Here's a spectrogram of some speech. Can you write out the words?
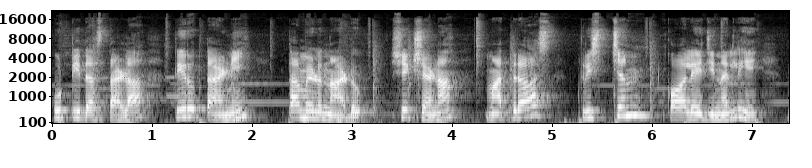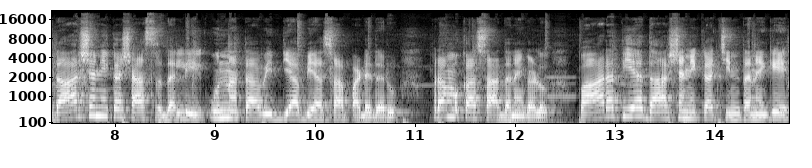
ಹುಟ್ಟಿದ ಸ್ಥಳ ತಿರುತ್ತಾಣಿ, ತಮಿಳುನಾಡು. ಶಿಕ್ಷಣ ಮದ್ರಾಸ್ ಕ್ರಿಶ್ಚಿಯನ್ ಕಾಲೇಜಿನಲ್ಲಿ ದಾರ್ಶನಿಕ ಶಾಸ್ತ್ರದಲ್ಲಿ ಉನ್ನತ ವಿದ್ಯಾಭ್ಯಾಸ ಪಡೆದರು. ಪ್ರಮುಖ ಸಾಧನೆಗಳು. ಭಾರತೀಯ ದಾರ್ಶನಿಕ ಚಿಂತನೆಗೆ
